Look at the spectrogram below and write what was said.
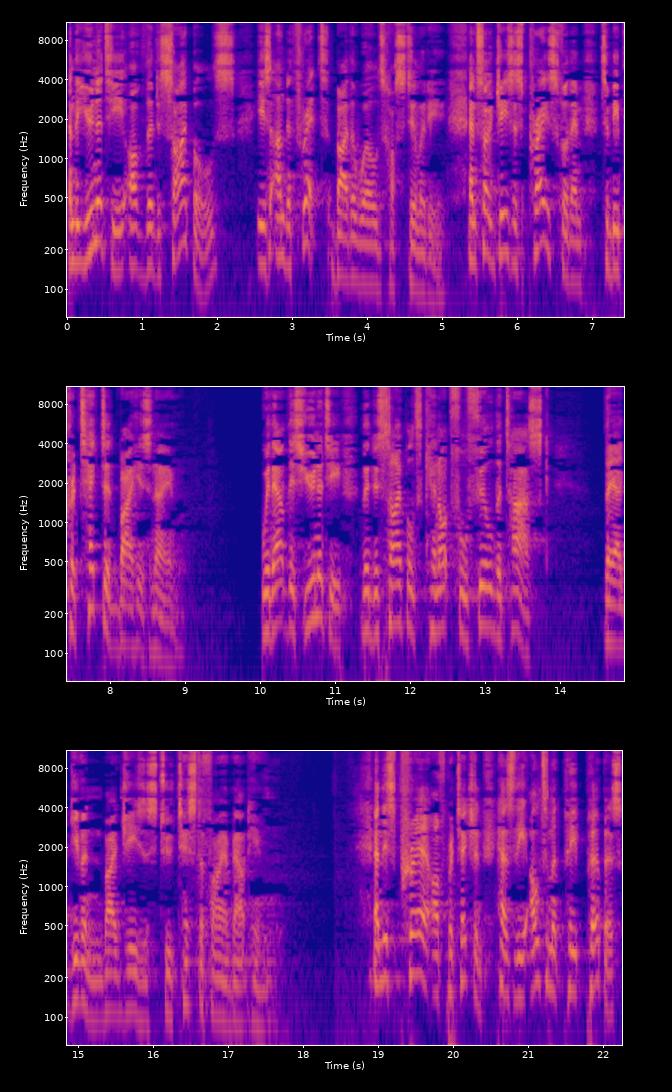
And the unity of the disciples is under threat by the world's hostility. And so Jesus prays for them to be protected by his name. Without this unity, the disciples cannot fulfill the task they are given by Jesus to testify about him. And this prayer of protection has the ultimate purpose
